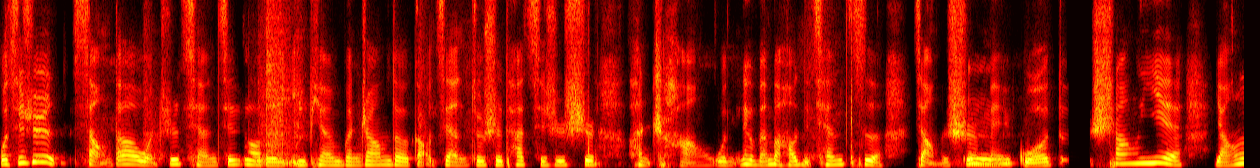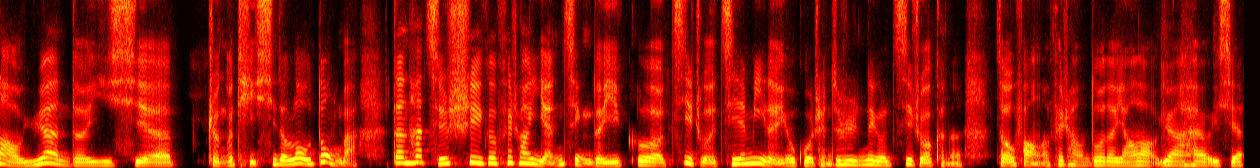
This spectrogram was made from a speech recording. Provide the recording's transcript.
我其实想到我之前接到的一篇文章的稿件，就是它其实是很长，我那个文本好几千字，讲的是美国的商业养老院的一些。整个体系的漏洞吧，但它其实是一个非常严谨的一个记者揭秘的一个过程。就是那个记者可能走访了非常多的养老院，还有一些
